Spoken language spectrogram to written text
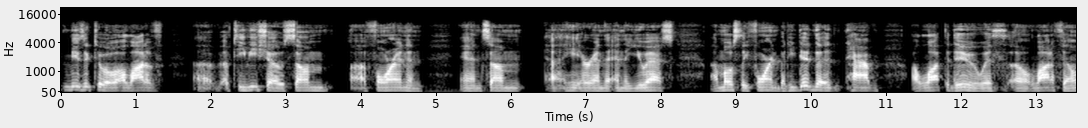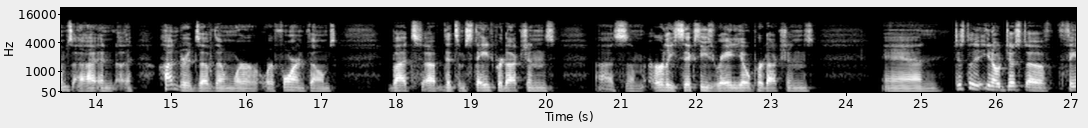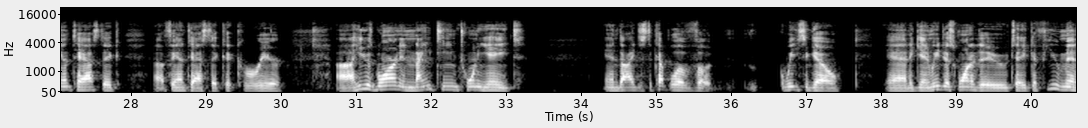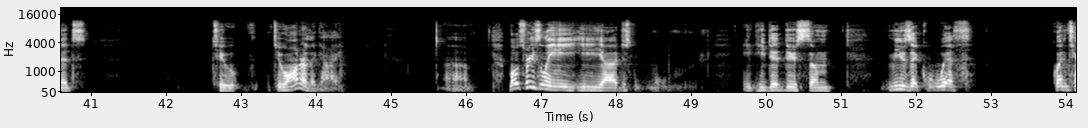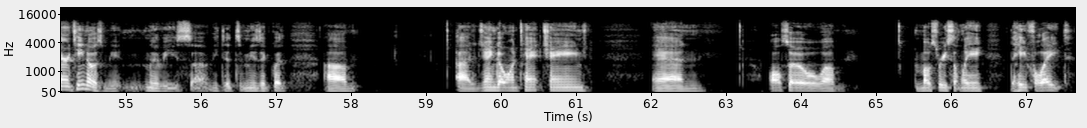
music to a, a lot of uh, of TV shows, some uh, foreign and and some uh, here in the in the U.S. Uh, mostly foreign, but he did the, have a lot to do with a lot of films, uh, and uh, hundreds of them were were foreign films. But did some stage productions, some early '60s radio productions, and just a you know just a fantastic, fantastic career. He was born in 1928 and died just a couple of weeks ago. And again, we just wanted to take a few minutes to to honor the guy. Um, most recently, he, he uh, just he, he did do some music with Quentin Tarantino's mu- movies. Uh, he did some music with um, uh, Django Unchained, and also um, most recently, The Hateful Eight.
